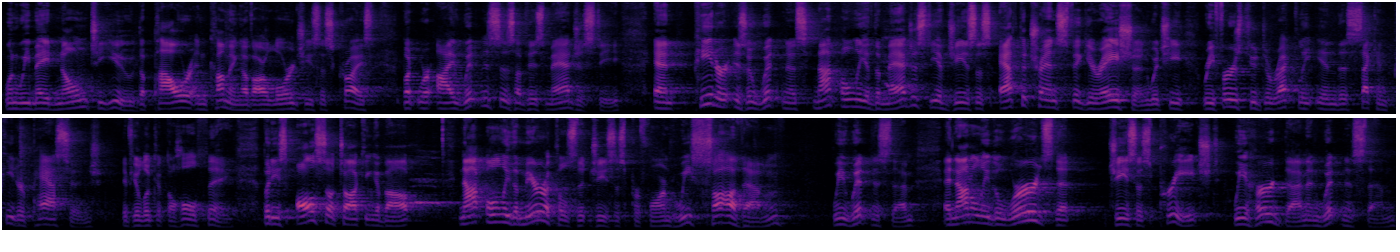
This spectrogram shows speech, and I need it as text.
when we made known to you the power and coming of our Lord Jesus Christ, but were eyewitnesses of his majesty. And Peter is a witness not only of the majesty of Jesus at the transfiguration, which he refers to directly in this second Peter passage, if you look at the whole thing, but he's also talking about not only the miracles that Jesus performed, we saw them, we witnessed them, and not only the words that Jesus preached, we heard them and witnessed them,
